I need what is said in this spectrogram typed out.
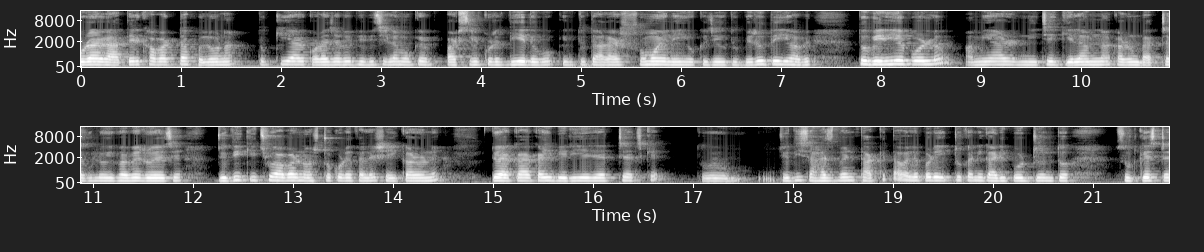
ওরা রাতের খাবারটা হলো না। তো কি আর করা যাবে ভেবেছিলাম ওকে পার্সেল করে দিয়ে দেবো, কিন্তু তার আর সময় নেই, ওকে যেহেতু বেরোতেই হবে। তো বেরিয়ে পড়ল। আমি আর নিচে গেলাম না, কারণ বাচ্চাগুলো ওইভাবে রয়েছে। যদি কিছু আবার নষ্ট করে ফেলে সেই কারণে তো একা একাই বেরিয়ে যাচ্ছে আজকে। তো যদি হাজব্যান্ড থাকে তাহলে পরে একটুখানি গাড়ি পর্যন্ত সুটকেসটা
